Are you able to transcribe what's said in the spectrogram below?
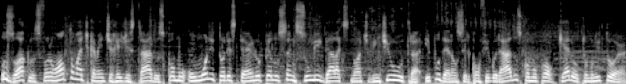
os óculos foram automaticamente registrados como um monitor externo pelo Samsung Galaxy Note 20 Ultra e puderam ser configurados como qualquer outro monitor.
